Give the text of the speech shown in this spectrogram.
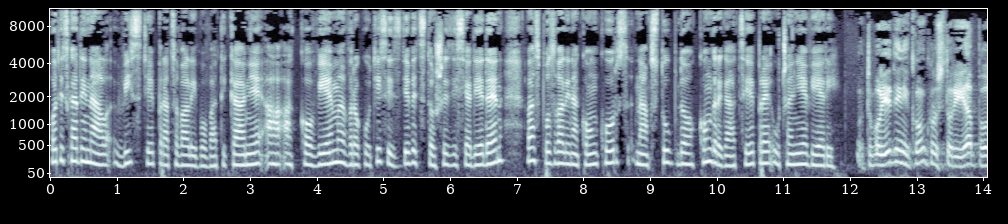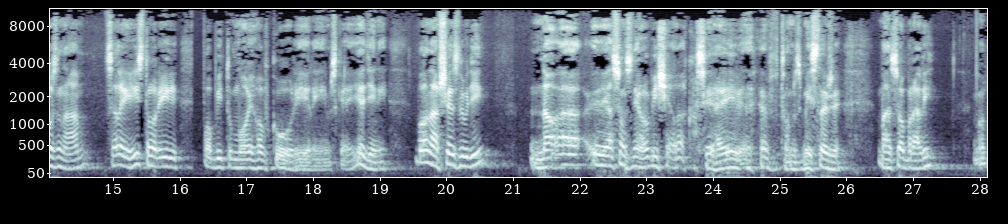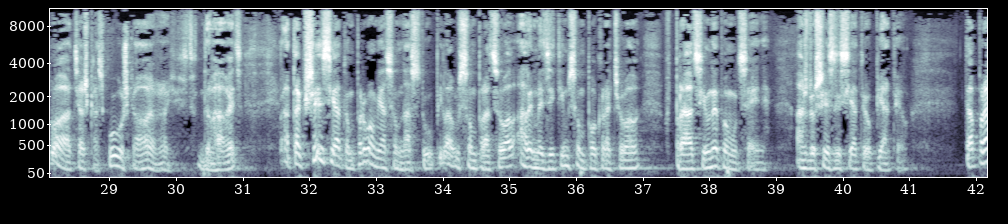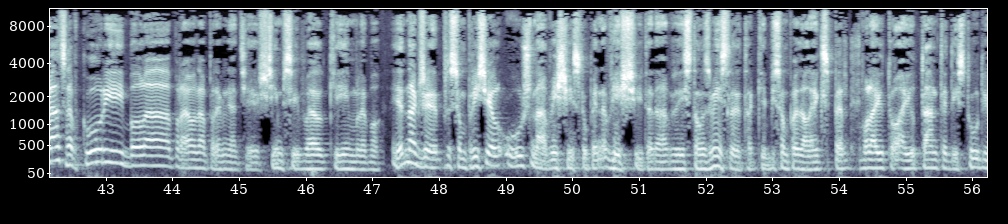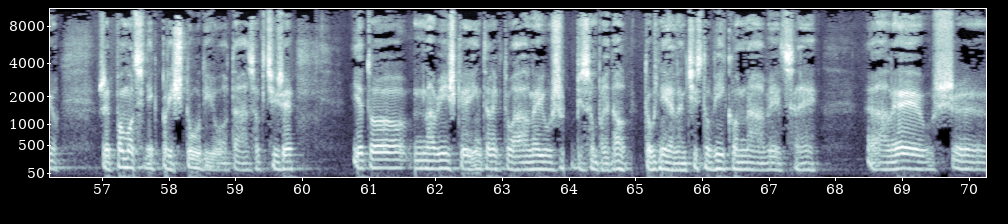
Otec kardinál, vy ste pracovali vo Vatikáne a ako viem, v roku 1961 vás pozvali na konkurs na vstup do kongregácie pre učenie viery. To bol jediný konkurs, ktorý ja poznám v celej histórii pobytu môjho v kúrii rímskej. Jediný. Bolo nás 6 ľudí, no a ja som z neho vyšiel ako si, hej, v tom zmysle, že ma zobrali. No bola ťažká skúška, dlhá vec. A tak v 61. ja som nastúpil a už som pracoval, ale medzi tým som pokračoval v práci v Nepomucejne až do 65. Tá práca v kúrii bola pravda pre mňa tiež čím si veľkým, lebo jednak, že som prišiel už na vyšší stupeň, vyšší teda v istom zmysle, taký by som povedal expert, volajú to ajutante di studio, že pomocník pri štúdiu otázok, čiže je to na výške intelektuálnej už by som povedal, to už nie je len čisto výkonná vec, ale už e,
